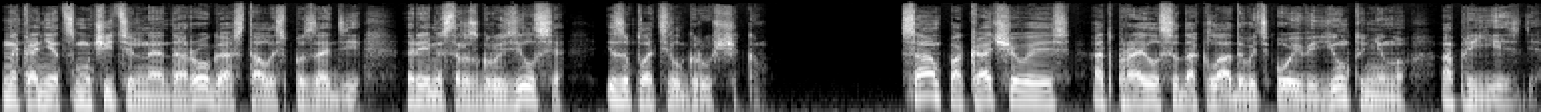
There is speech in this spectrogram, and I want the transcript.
Наконец, мучительная дорога осталась позади. Ремес разгрузился и заплатил грузчикам. Сам, покачиваясь, отправился докладывать Ойве Юнтунину о приезде.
